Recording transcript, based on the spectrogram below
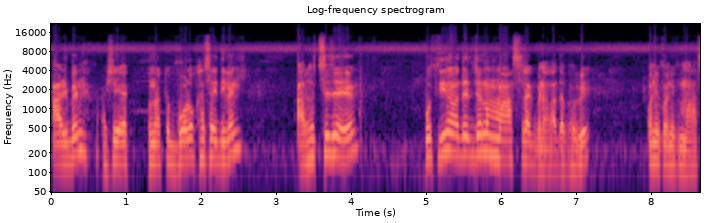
আসবেন, আসে কোনো একটা বড় খাঁচায় দিবেন। আর হচ্ছে যে, প্রতিদিন ওদের জন্য মাছ রাখবেন আলাদাভাবে। অনেক অনেক মাছ।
